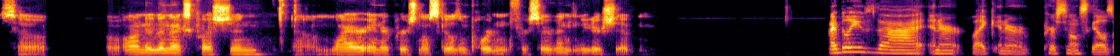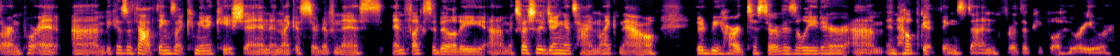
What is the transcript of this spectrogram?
So, on to the next question. Um, why are interpersonal skills important for servant leadership? I believe that inner like interpersonal skills are important um, because without things like communication and like assertiveness and flexibility, um, especially during a time like now, it would be hard to serve as a leader um, and help get things done for the people who are you are,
